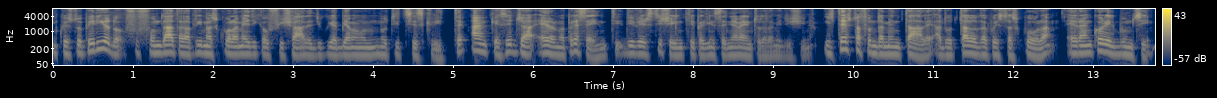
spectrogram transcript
In questo periodo fu fondata la prima scuola medica ufficiale di cui abbiamo notizie scritte, anche se già erano presenti diversi centri per l'insegnamento della medicina. Il testo fondamentale adottato da questa scuola era ancora il Bunzi,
